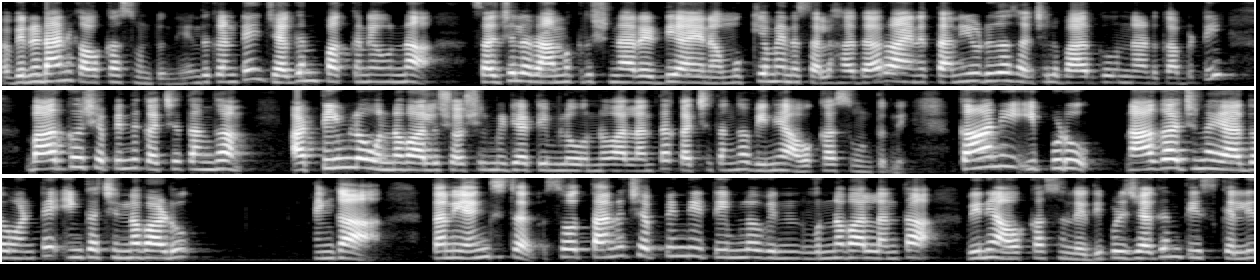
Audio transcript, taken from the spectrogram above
వినడానికి అవకాశం ఉంటుంది. ఎందుకంటే జగన్ పక్కనే ఉన్న సజ్జల రామకృష్ణారెడ్డి ఆయన ముఖ్యమైన సలహాదారు. ఆయన తనయుడుగా సజ్జల భార్గవ్ ఉన్నాడు కాబట్టి భార్గవ్ చెప్పింది ఖచ్చితంగా ఆ టీంలో ఉన్న వాళ్ళు సోషల్ మీడియా టీంలో ఉన్న వాళ్ళంతా ఖచ్చితంగా వినే అవకాశం ఉంటుంది. కానీ ఇప్పుడు నాగార్జున యాదవ్ అంటే ఇంకా చిన్నవాడు ఇంకా తను యంగ్స్టర్. సో తను చెప్పింది ఈ టీంలో విన్ ఉన్న వాళ్ళంతా వినే అవకాశం లేదు. ఇప్పుడు జగన్ తీసుకెళ్ళి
